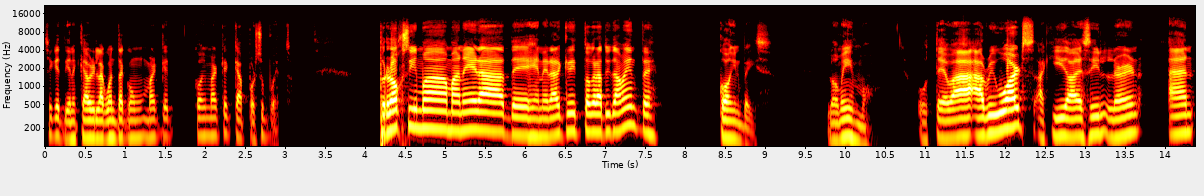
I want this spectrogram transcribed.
Así que tienes que abrir la cuenta con Market, CoinMarketCap, por supuesto. Próxima manera de generar cripto gratuitamente, Coinbase. Lo mismo. Usted va a Rewards, aquí va a decir Learn and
